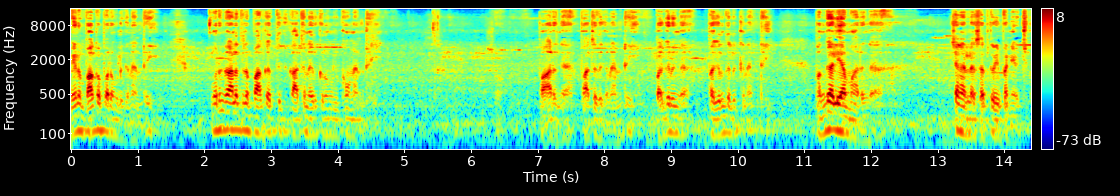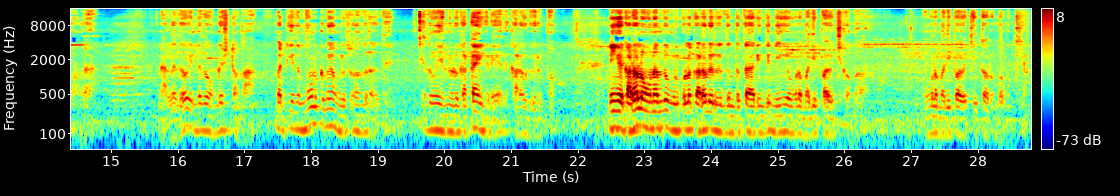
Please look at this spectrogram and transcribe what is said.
மேலும் பார்க்க போகிறவங்களுக்கு நன்றி. வருங்காலத்தில் பார்க்கறதுக்கு காத்துன்னு இருக்கிறவங்களுக்கும் நன்றி. ஸோ பாருங்கள் பார்த்ததுக்கு நன்றி. பகிருங்க பகிர்ந்ததுக்கு நன்றி. பங்காளியாக மாறுங்க. சேனலில் சப்ஸ்கிரைப் பண்ணி வச்சுக்கோங்க. நல்லதோ இல்லதோ உங்கள் இஷ்டம் தான் பட் இந்த மூணுக்குமே உங்களுக்கு சுதந்திரம் இருக்குது. எதுவும் என்னோடய கட்டாயம் கிடையாது. கடவுள் விருப்பம். நீங்கள் கடவுளை உணர்ந்து உங்களுக்குள்ள கடவுள் இருக்குதுன்றதை அறிந்து நீங்கள் உங்களை மதிப்பாக வச்சுக்கோங்க. உங்களை மதிப்பாக வச்சுக்கிட்டா ரொம்ப முக்கியம்.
